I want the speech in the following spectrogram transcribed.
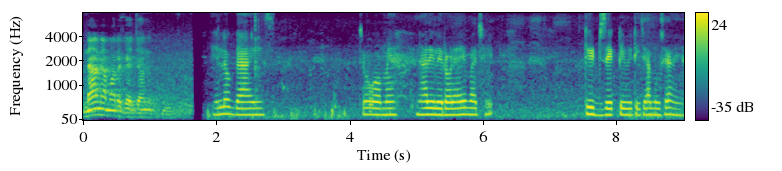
ના ના મારે ચા નથી. હેલો ગાઈસ જો અમે નારેલી રોડ આવ્યા છીએ. કિડ્સ એક્ટિવિટી ચાલુ છે અહીંયા.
